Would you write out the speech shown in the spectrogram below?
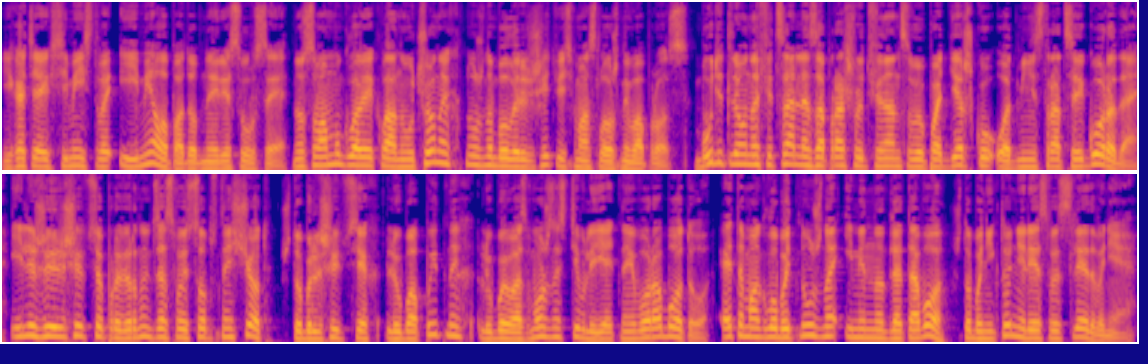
и хотя их семейство и имело подобные ресурсы, но самому главе клана ученых нужно было решить весьма сложный вопрос. Будет ли он официально запрашивать финансовую поддержку у администрации города, или же решит все провернуть за свой собственный счет, чтобы лишить всех любопытных любой возможности влиять на его работу. Это могло быть нужно именно для того, чтобы никто не лез в исследования.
